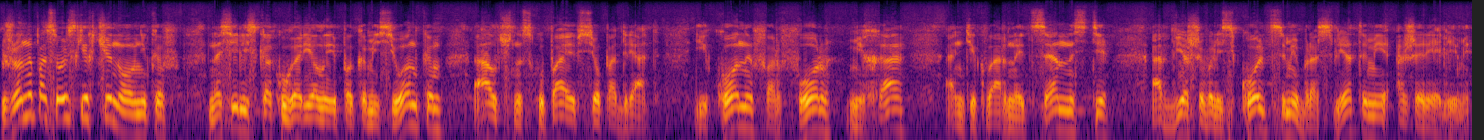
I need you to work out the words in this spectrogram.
Жены посольских чиновников носились как угорелые по комиссионкам, алчно скупая все подряд: иконы, фарфор, меха, антикварные ценности, обвешивались кольцами, браслетами, ожерельями.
